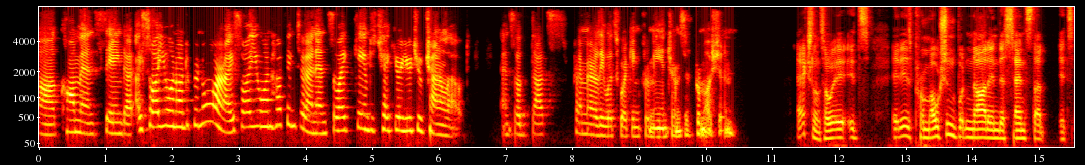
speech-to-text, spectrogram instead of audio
uh, comments saying that I saw you on Entrepreneur, I saw you on Huffington, and so I came to check your YouTube channel out. And so that's primarily what's working for me in terms of promotion. Excellent. So it's it is promotion, but not in the sense that it's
